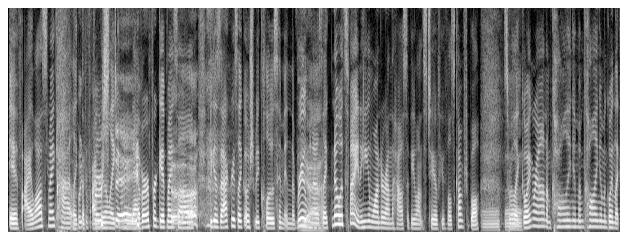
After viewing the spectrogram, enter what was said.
if I lost my cat, like, Like the, the I'm to like day. never forgive myself because Zachary's like, oh, should we close him in the room? And I was like, no, it's fine. He can wander around the house if he wants to, if he feels comfortable. So we're Mm-hmm. like going around, I'm calling him, I'm calling him, I'm going like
